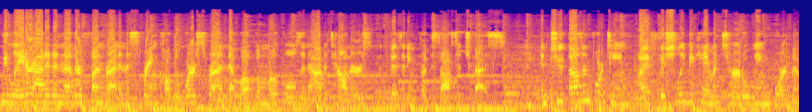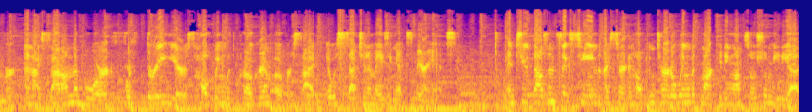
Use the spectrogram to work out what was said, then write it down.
We later added another fun run in the spring called the Wurst Run that welcomed locals and out-of-towners visiting for the Sausage Fest. In 2014, I officially became a Turtle Wing board member and I sat on the board for three years helping with program oversight. It was such an amazing experience. In 2016, I started helping Turtle Wing with marketing on social media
